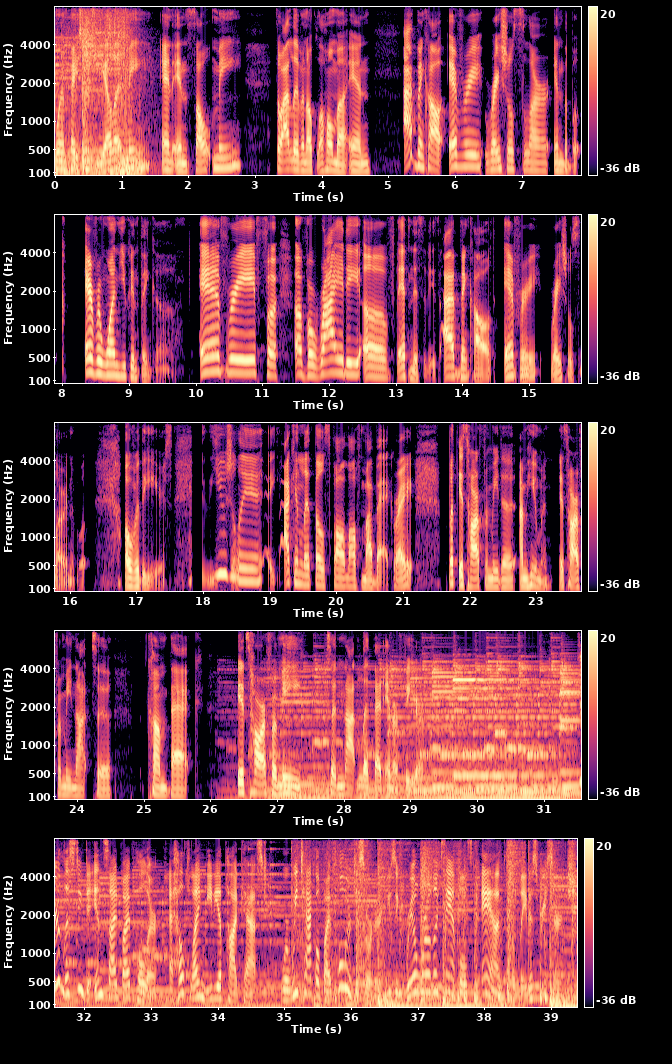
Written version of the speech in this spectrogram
when patients yell at me and insult me. So I live in Oklahoma and I've been called every racial slur in the book, every one you can think of. Every for a variety of ethnicities, I've been called every racial slur in the book over the years. Usually, I can let those fall off my back, right? But it's hard for me to, I'm human. It's hard for me not to come back. It's hard for me to not let that interfere. You're listening to Inside Bipolar, a Healthline Media podcast, where we tackle bipolar disorder using real world examples and the latest research.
